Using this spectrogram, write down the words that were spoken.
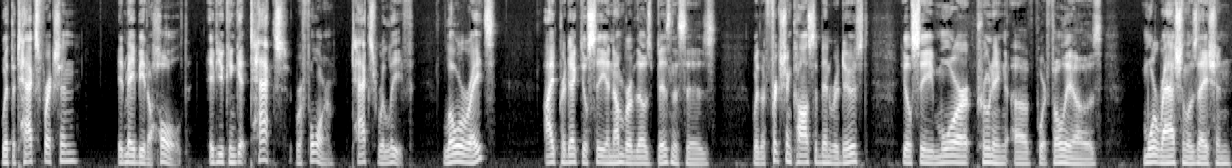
with the tax friction, it may be to hold. If you can get tax reform, tax relief, lower rates, I predict you'll see a number of those businesses where the friction costs have been reduced. You'll see more pruning of portfolios, more rationalization,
